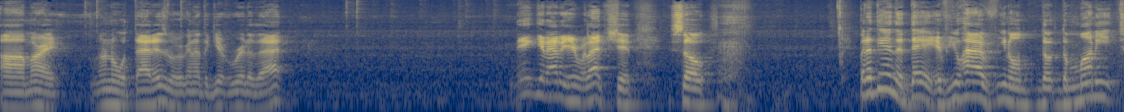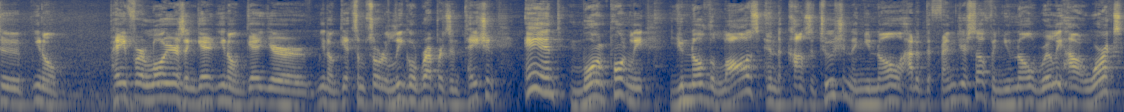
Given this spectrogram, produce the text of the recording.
Um, all right, I don't know what that is, but we're gonna have to get rid of that. Get out of here with that shit. So but at the end of the day, if you have, you know, the, the money to, you know, pay for lawyers and get, you know, get your, you know, get some sort of legal representation, and more importantly, you know the laws and the Constitution, and you know how to defend yourself, and you know really how it works.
